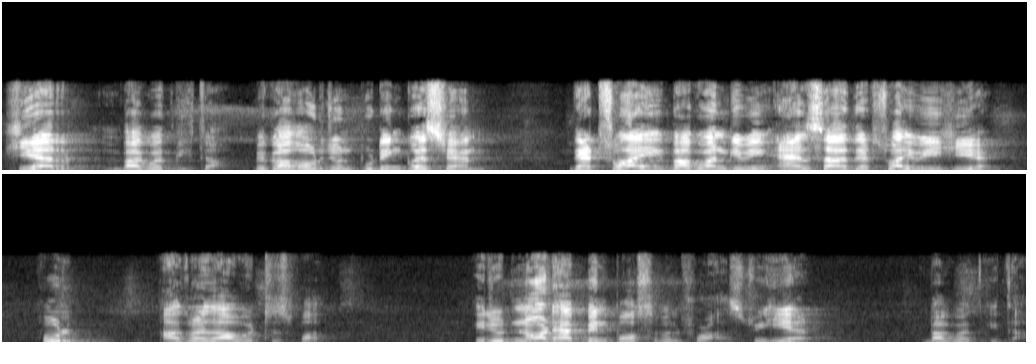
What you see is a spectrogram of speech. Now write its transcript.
hear Bhagavad Gita? Because Arjun putting question, that's why Bhagavan giving answer, that's why we hear. Hold, otherwise how it is possible? It would not have been possible for us to hear Bhagavad Gita.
